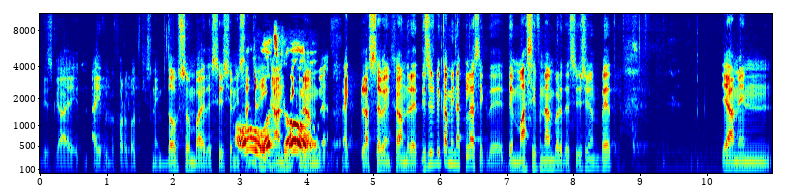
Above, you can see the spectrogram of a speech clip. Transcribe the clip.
this guy, I forgot his name, Dobson by decision is oh, a gigantic number, like plus 700. This is becoming a classic, the, the massive number decision bet. Yeah, I mean,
